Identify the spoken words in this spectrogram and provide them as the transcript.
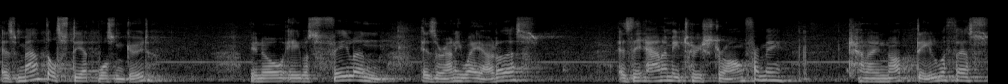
His mental state wasn't good. You know, he was feeling, is there any way out of this? Is the enemy too strong for me? Can I not deal with this?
